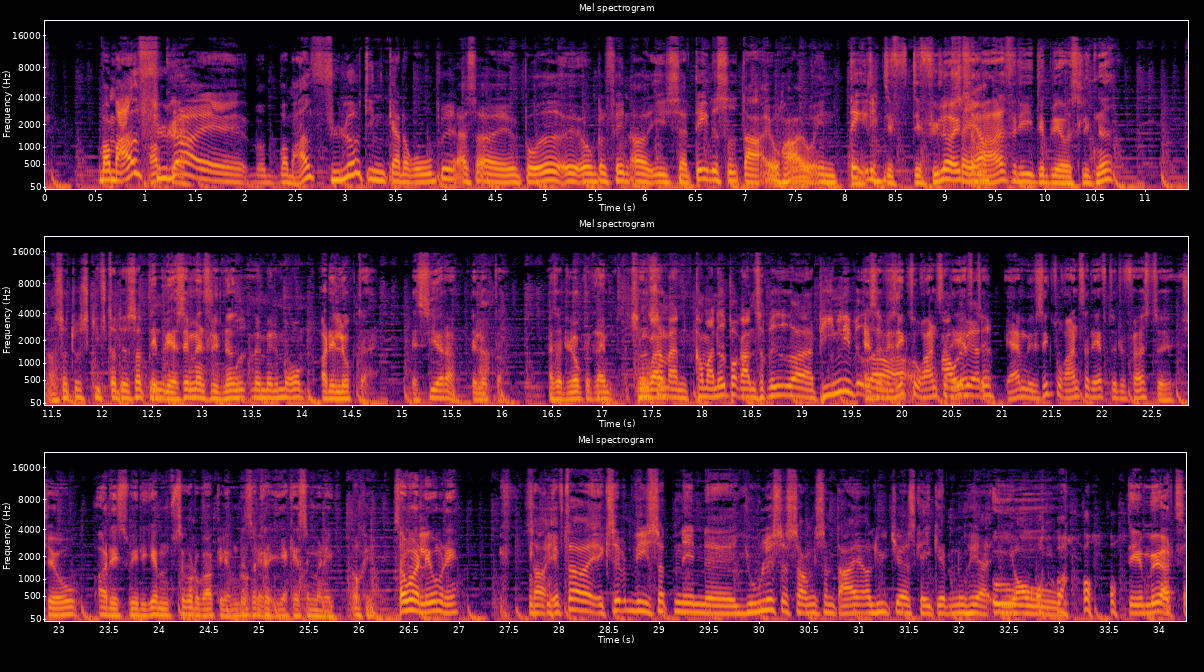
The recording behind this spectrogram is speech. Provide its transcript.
Hvor meget fylder, øh, hvor, meget fylder din garderobe? Altså øh, både øh, onkel Finn og i særdeleshed Dario har jo en del Det, det fylder ikke sager. så meget, fordi det bliver jo slidt ned. Og så du skifter det sådan Det bliver simpelthen slidt ned. ud med mellemrum. Og det lugter. Jeg siger dig, det lugter. Altså, det lugter grimt. Sådan, så man kommer ned på renseriet og er pinlig ved Altså, hvis ikke du renser det efter, det. Ja, men hvis ikke du renser det efter det første show, og det er svedt igennem, så kan du godt glemme det. Okay. Så Okay. kan, jeg kan simpelthen ikke. Okay. Så må man leve med det. Så efter eksempelvis sådan en øh, julesæson, som dig og Lydia skal igennem nu her i Uh, år, Det er mørkt.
